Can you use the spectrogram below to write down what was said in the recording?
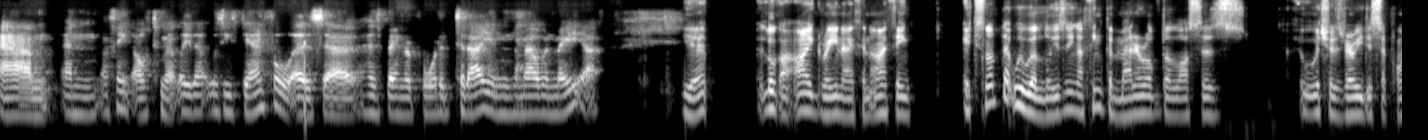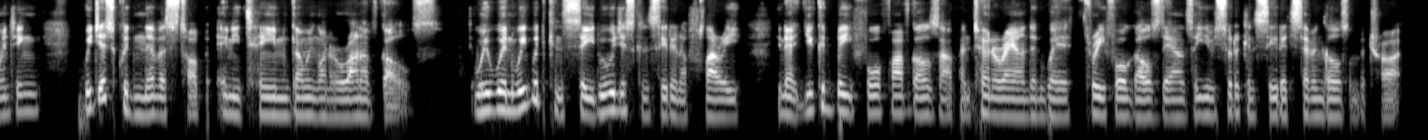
Um, and I think ultimately that was his downfall, as uh, has been reported today in the Melbourne media. Yeah. Look, I agree, Nathan. I think it's not that we were losing. I think the manner of the losses which was very disappointing. We just could never stop any team going on a run of goals. We when we would concede, we would just concede in a flurry. You know, you could be four or five goals up and turn around and we're three, four goals down. So you've sort of conceded seven goals on the trot.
